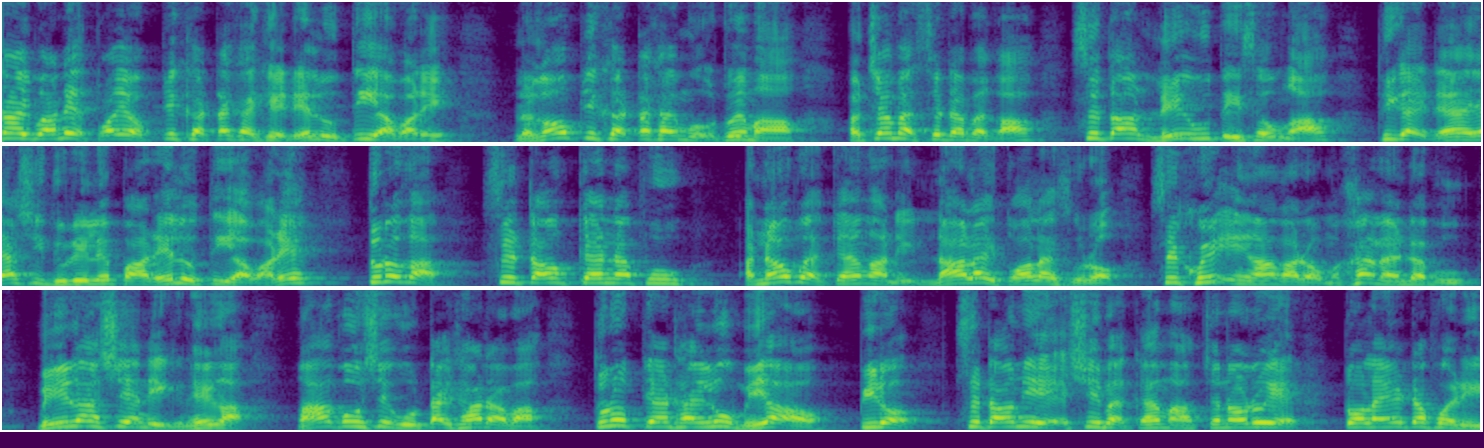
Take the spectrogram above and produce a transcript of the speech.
နိုက်ပါနဲ့တွားရောက်ပစ်ခတ်တိုက်ခိုက်ခဲ့တယ်လို့သိရပါတယ်။၎ င်းပစ်ခတ်တိုက်ခိုက်မှုအတွင်းမှာအကြမ်းဖက်စစ်တပ်ဘက်ကစစ်သား၄ဦးသေဆုံးကထိခိုက်ဒဏ်ရာရရှိသူတွေလည်းပါတယ်လို့သိရပါတယ်။သူတို့ကစစ်တောင်းကန်နဖူးအနောက်ဘက်ကန်းကနေလာလိုက်သွားလိုက်ဆိုတော့စစ်ခွေးအင်အားကတော့မခံမှန်တတ်ဘူးမေလ၈ရက်နေ့ကတည်းက998ကိုတိုက်ထားတာပါသူတို့ပြန်ထိုင်လို့မရအောင်ပြီးတော့စစ်တောင်းမြေအရှိဘက်ကန်းမှာကျွန်တော်တို့ရဲ့တော်လိုင်းတပ်ဖွဲ့တွေ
